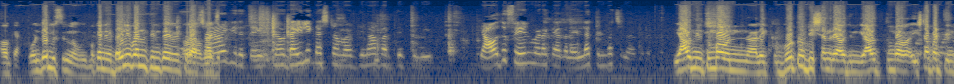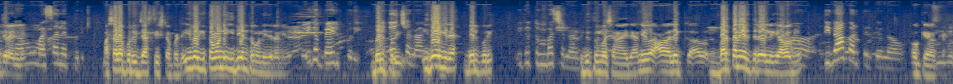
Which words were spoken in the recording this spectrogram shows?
ಓಕೆ ಒನ್ ಡೇ ಮಿಸ್ ಇಲ್ಲ ನಾವು ಇಲ್ಲಿ. ಓಕೆ ನೀವು ಡೈಲಿ ಬಂದು ತಿಂತಾ ಇರ್ತೀರಾ? snacks? ಚೆನ್ನಾಗಿರುತ್ತೆ. ನಾವು ಡೈಲಿ ಕಸ್ಟಮರ್ ದಿನ ಬರ್ತಿರ್ತೀವಿ. ಯಾವ್ದು ಫೇಲ್ ಮಾಡಕ್ಕೆ ಆಗಲ್ಲ ಎಲ್ಲ ತುಂಬಾ ಚೆನ್ನಾಗಿರುತ್ತೆ. ಯಾವ್ದು ನೀವು ತುಂಬಾ ಒಂದ್ ಲೈಕ್ ಗೋ ಟು ಡಿಶ್ ಅಂದ್ರೆ ಯಾವ್ದು ನಿಮ್ಗೆ ಯಾವ್ದು ತುಂಬಾ ಇಷ್ಟಪಟ್ಟು ತಿಂತೀರಾ ಇಲ್ಲಿ? ಮಸಾಲೆ ಪುರಿ. ಮಸಾಲಾ ಪುರಿ ಜಾಸ್ತಿ ಇಷ್ಟಪಟ್ಟು ಇವಾಗ ತಗೊಂಡು ಇದೇನ್ ತಗೊಂಡಿದ್ದೀರಾ ನೀವು? ಇದು ಬೇಲ್ಪುರಿ ಇದು ಬೇಲ್ಪುರಿ. ಚೆನ್ನಾಗಿದೆ. ಇದೇಗಿದೆ ಬೇಲ್ಪುರಿ ಇದು ತುಂಬಾ ಚೆನ್ನಾಗಿದೆ. ಇದು ತುಂಬಾ ಚೆನ್ನಾಗಿದೆ. ನೀವು ಲೈಕ್ ಬರ್ತಾನೆ ಇರ್ತೀರಾ ಇಲ್ಲಿಗೆ ಯಾವಾಗ್ಲೂ? ಹಾ, ದಿನ ಬರ್ತಿರ್ತೀವಿ ನಾವು. Okay okay.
